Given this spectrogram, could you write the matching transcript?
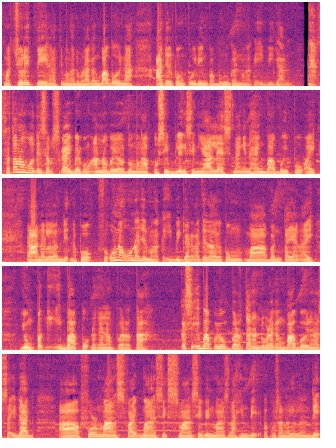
maturity ng mga dumalagang baboy na atin pong pwedeng pabulugan mga kaibigan. Sa tanong po ating subscriber kung ano ba yung mga posibleng sinyales ng inahing baboy po ay uh, nalalandi na po. So unang-una dyan mga kaibigan, ang atin talaga pong mabantayan ay yung pag-iiba po ng kanilang puwerta. Kasi iba po yung puwerta ng dumalagang baboy na sa edad uh, 4 months, 5 months, 6 months, 7 months na hindi pa po siya nalalandi.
